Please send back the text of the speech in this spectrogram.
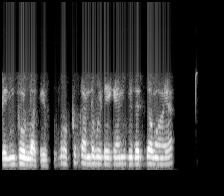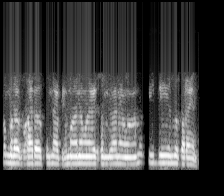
ബെഞ്ചുള്ള കേസുകൾ ഒക്കെ കണ്ടുപിടിക്കാൻ വിദഗ്ധമായ നമ്മുടെ ഭാരതത്തിന്റെ അഭിമാനമായ സംവിധാനമാണ് സി ബി ഐ എന്ന് പറയുന്നത്.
